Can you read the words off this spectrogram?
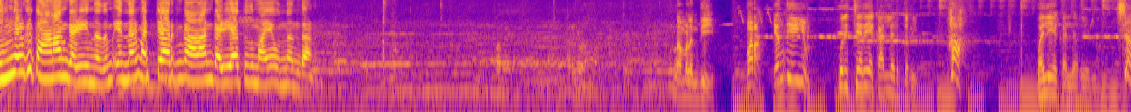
നിങ്ങൾക്ക് കാണാൻ കഴിയുന്നതും എന്നാൽ മറ്റാർക്കും കാണാൻ കഴിയാത്തതുമായ ഒന്ന് എന്താണ് നമ്മൾ എന്ത് ചെയ്യും? പറ എന്ത് ചെയ്യും? ഒരു ചെറിയ കല്ലെടുത്തെറിയും. ഹാ, വലിയ കല്ലെറിയണം ശ്ശെ,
